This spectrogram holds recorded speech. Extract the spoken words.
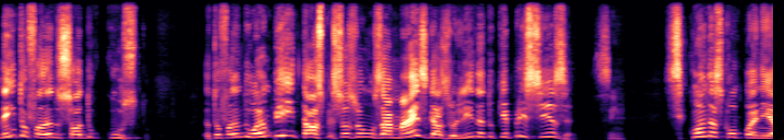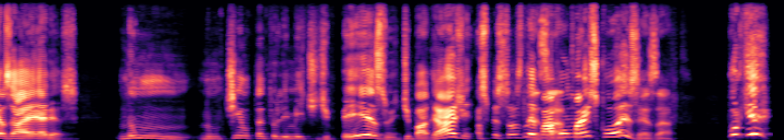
nem estou falando só do custo. Eu estou falando do ambiental. As pessoas vão usar mais gasolina do que precisa. Sim. Se- Quando as companhias aéreas não, não tinham tanto limite de peso e de bagagem, as pessoas levavam Exato. mais coisa. Exato. Por quê?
